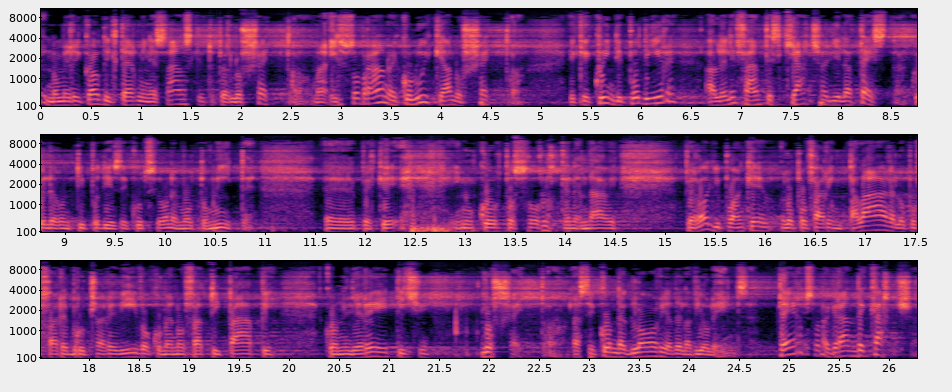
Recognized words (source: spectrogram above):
non mi ricordo il termine sanscrito per lo scettro, ma il sovrano è colui che ha lo scettro e che quindi può dire all'elefante schiacciagli la testa, quello era un tipo di esecuzione molto mite, eh, perché in un corpo solo te ne andavi. Però può anche, lo può fare impalare, lo può fare bruciare vivo come hanno fatto i papi con gli eretici, lo scettro, la seconda gloria della violenza. Terzo, la grande caccia.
